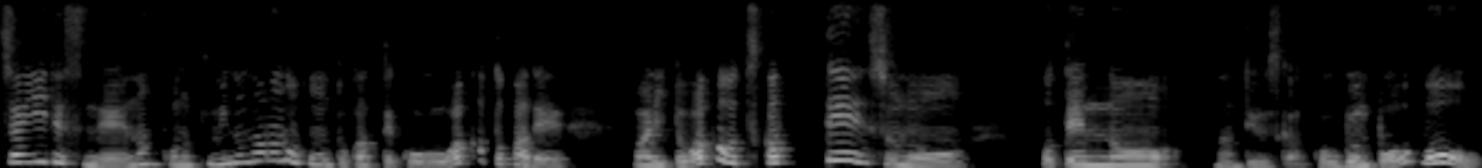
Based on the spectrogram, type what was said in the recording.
ちゃいいですね。なんかこの「君の名は」の本とかってこう和歌とかで割と和歌を使ってその古典のなんていうんですかこう文法を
